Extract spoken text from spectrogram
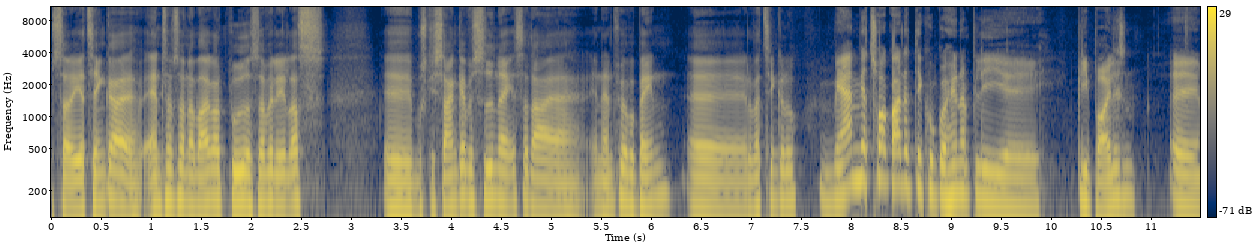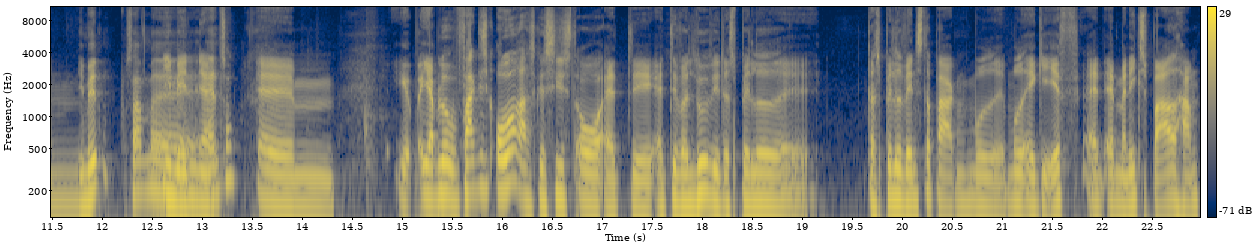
så jeg tænker, at Antonsson er meget godt bud, og så vil ellers Øh, måske Sanka ved siden af, så der er en anfører på banen. Øh, eller hvad tænker du? Ja, men jeg tror godt, at det kunne gå hen og blive, øh, blive Bøjlesen. Øh, I midten? Sammen med I midten, ja. Anton? Øh, jeg blev faktisk overrasket sidst over, at, øh, at det var Ludvig, der spillede, øh, der spillede vensterbakken mod, mod AGF. At, at man ikke sparede ham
